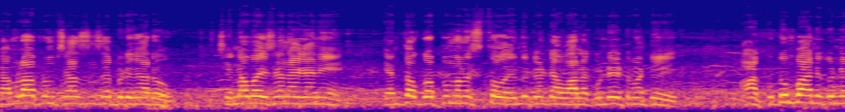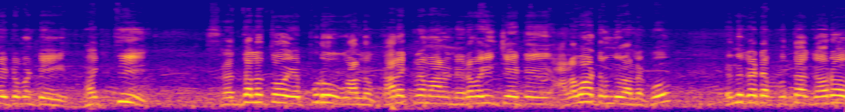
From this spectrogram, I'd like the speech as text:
కమలాపురం శాసనసభ్యుడు గారు చిన్న వయసైనా కానీ ఎంతో గొప్ప మనసుతో ఎందుకంటే వాళ్ళకు ఉండేటువంటి ఆ కుటుంబానికి ఉండేటువంటి భక్తి శ్రద్ధలతో ఎప్పుడు వాళ్ళు కార్యక్రమాలు నిర్వహించే అలవాటు ఉంది వాళ్ళకు. ఎందుకంటే పుత్త గౌరవ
